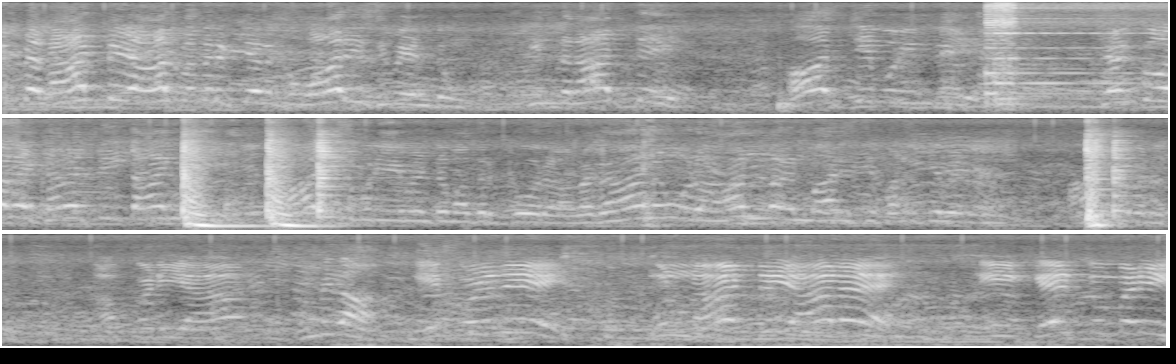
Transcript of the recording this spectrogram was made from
இந்த நாட்டை ஆள்வதற்கு எனக்கு வாரிசு வேண்டும். இந்த நாட்டை ஆட்சி புரிந்து செங்கோலை கரத்தில் தாங்கி ஆட்சி புரிய வேண்டும். அதற்கு ஒரு அழகான ஒரு ஆண்மகன் வாரிசு படைக்க வேண்டும். அப்படியா? உண்மைதான் இப்பொழுது உன் நாட்டை ஆள நீ கேட்கும்படி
